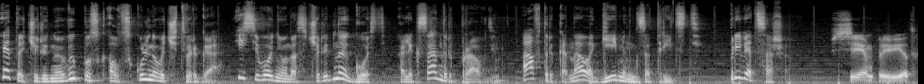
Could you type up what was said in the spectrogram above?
это очередной выпуск олдскульного четверга. И сегодня у нас очередной гость, Александр Правдин, автор канала Gaming за 30. Привет, Саша. Всем привет.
